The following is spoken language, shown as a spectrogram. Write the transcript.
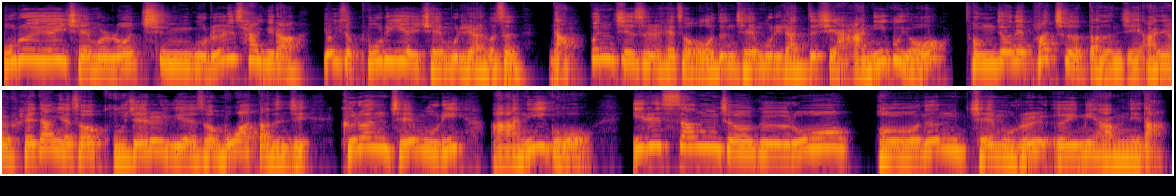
불의의 재물로 친구를 사귀라. 여기서 불의의 재물이라는 것은 나쁜 짓을 해서 얻은 재물이란 뜻이 아니고요. 성전에 바쳐졌다든지 아니면 회당에서 구제를 위해서 모았다든지 그런 재물이 아니고 일상적으로 버는 재물을 의미합니다.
